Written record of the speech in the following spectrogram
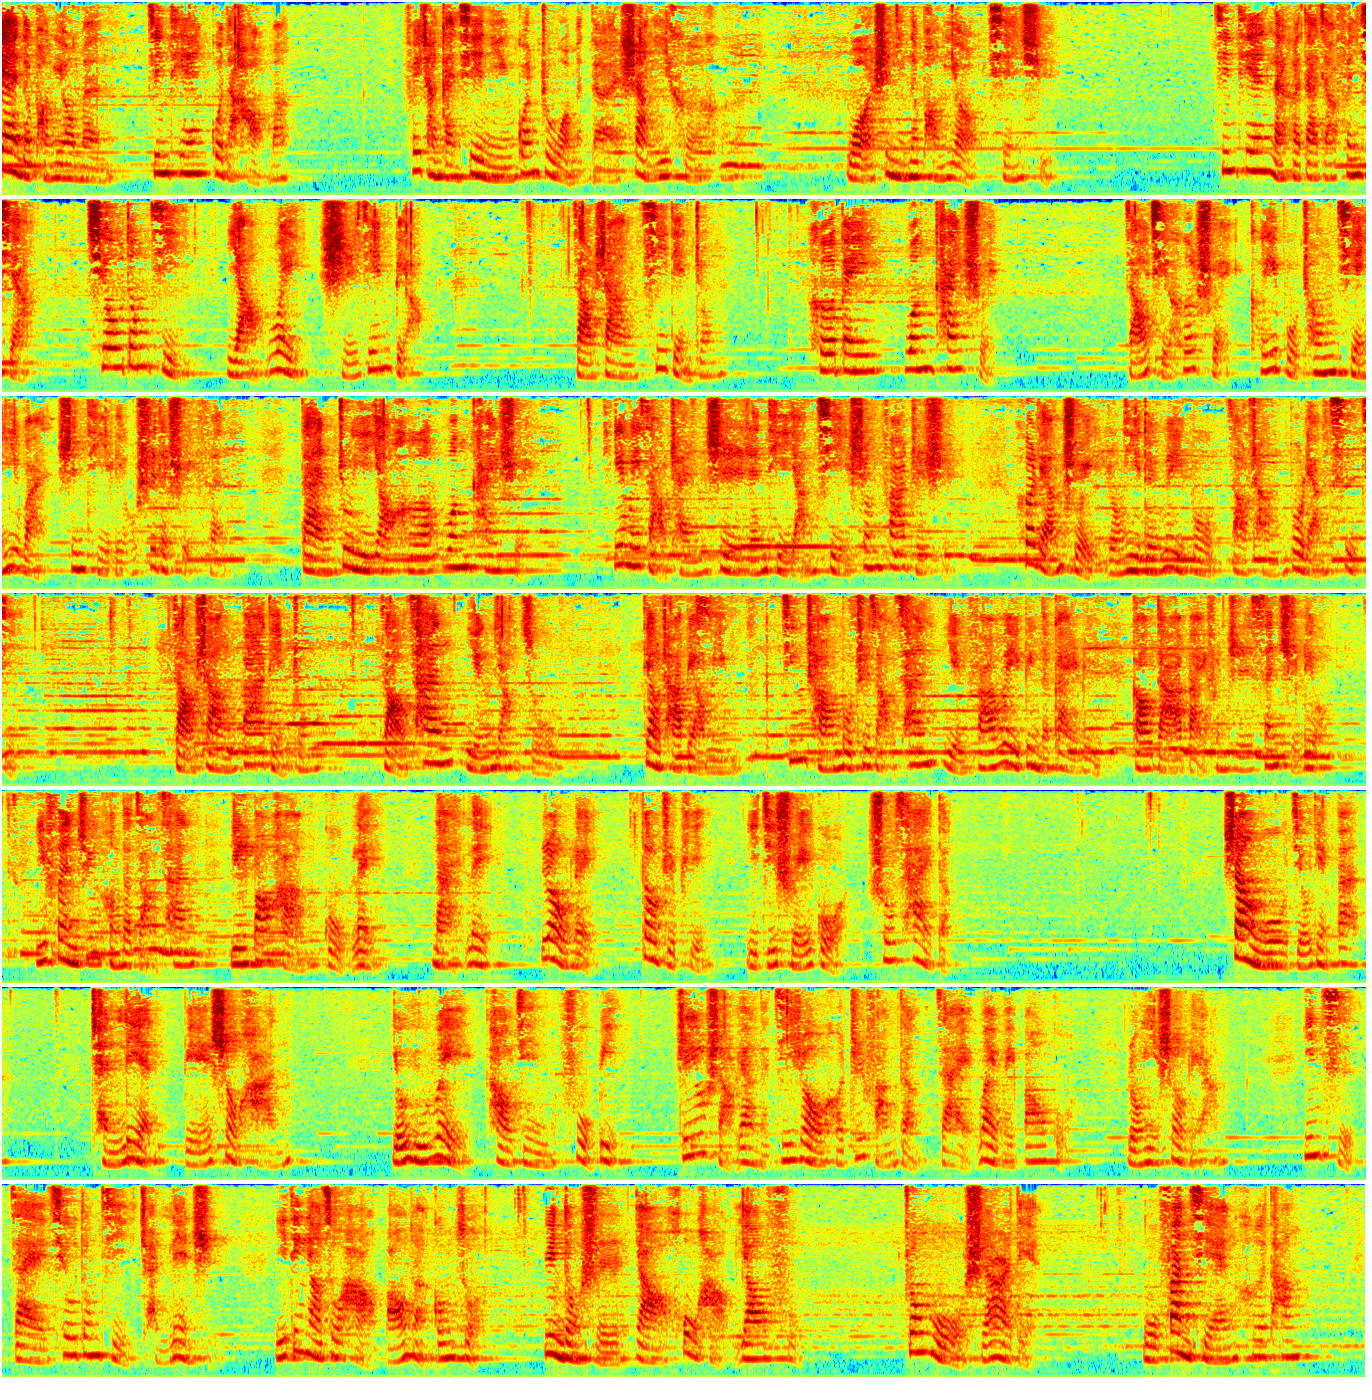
亲爱的朋友们，今天过得好吗？非常感谢您关注我们的上医和和，我是您的朋友贤许。今天来和大家分享秋冬季养胃时间表。早上七点钟，喝杯温开水。早起喝水可以补充前一晚身体流失的水分，但注意要喝温开水，因为早晨是人体阳气生发之时，喝凉水容易对胃部造成不良刺激。早上八点钟，早餐营养足。调查表明，经常不吃早餐引发胃病的概率高达百分之三十六。一份均衡的早餐应包含谷类、奶类、肉类、豆制品以及水果、蔬菜等。上午九点半，晨练别受寒。由于胃靠近腹壁，只有少量的肌肉和脂肪等在外围包裹，容易受凉。因此，在秋冬季晨练时，一定要做好保暖工作，运动时要护好腰腹。中午十二点，午饭前喝汤，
